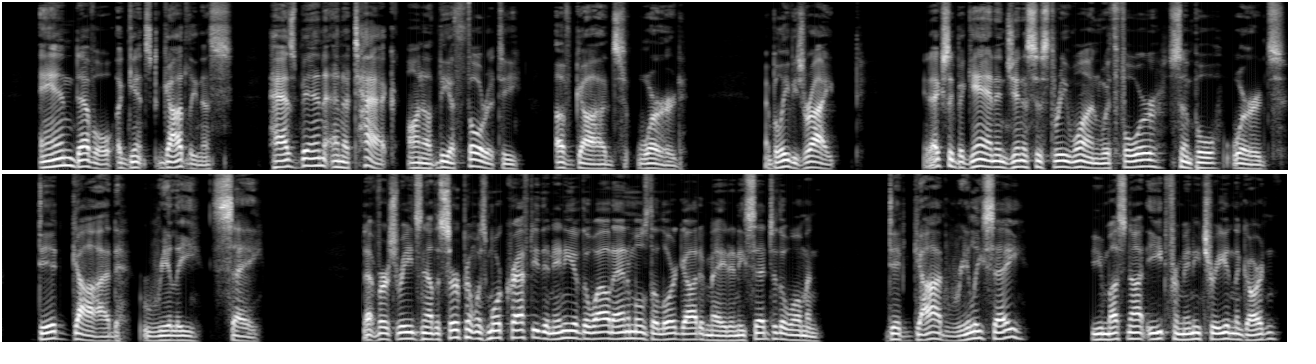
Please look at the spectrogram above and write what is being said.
and devil against godliness has been an attack on a, the authority of God's Word. I believe he's right. It actually began in Genesis 3 1 with four simple words Did God really say? That verse reads Now the serpent was more crafty than any of the wild animals the Lord God had made, and he said to the woman, Did God really say, You must not eat from any tree in the garden?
